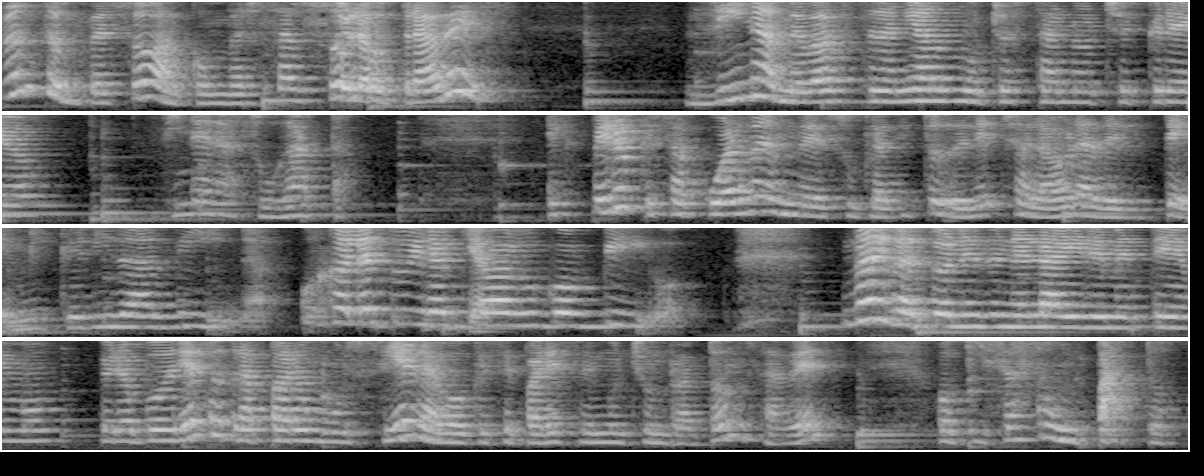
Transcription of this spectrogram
pronto empezó a conversar sola otra vez. Dina me va a extrañar mucho esta noche, creo. Dina era su gata. Espero que se acuerden de su platito de leche a la hora del té, mi querida Dina. Ojalá estuviera aquí abajo conmigo. No hay ratones en el aire, me temo, pero podrías atrapar a un murciélago que se parece mucho a un ratón, ¿sabes? O quizás a un pato.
